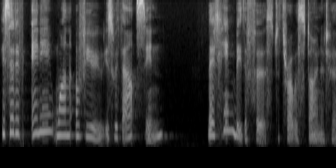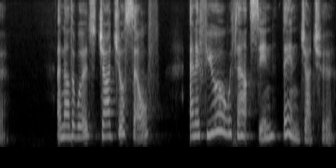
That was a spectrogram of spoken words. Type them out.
He said, If any one of you is without sin, let him be the first to throw a stone at her. In other words, judge yourself, and if you are without sin, then judge her.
